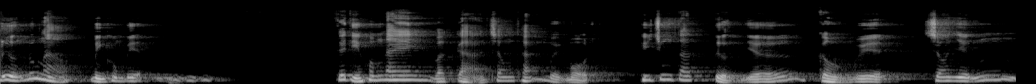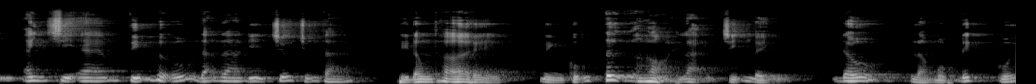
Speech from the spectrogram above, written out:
đường lúc nào mình không biết. Thế thì hôm nay và cả trong tháng 11 khi chúng ta tưởng nhớ cầu nguyện cho những anh chị em tín hữu đã ra đi trước chúng ta, thì đồng thời mình cũng tự hỏi lại chính mình, đâu là mục đích cuối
